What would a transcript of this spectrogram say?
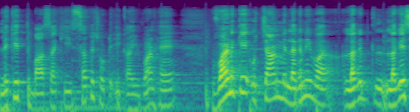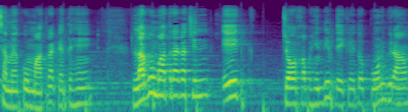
लिखित भाषा की सबसे छोटी इकाई वर्ण है वर्ण के उच्चारण में लगने लग, लगे समय को मात्रा कहते हैं। लघु मात्रा का चिन्ह एक जो हम हिंदी में देखें तो पूर्ण विराम।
